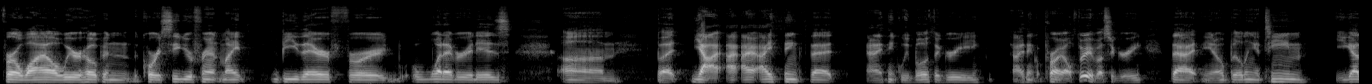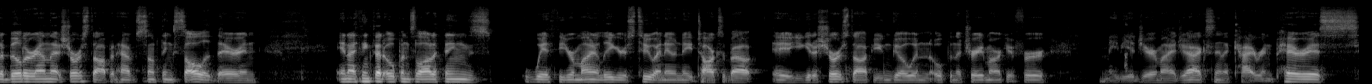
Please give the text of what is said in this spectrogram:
for a while. We were hoping the Corey Seager front might be there for whatever it is. Um, but yeah, I, I think that I think we both agree. I think probably all three of us agree that you know building a team, you got to build around that shortstop and have something solid there. And and I think that opens a lot of things with your minor leaguers too. I know Nate talks about hey, you get a shortstop, you can go and open the trade market for maybe a Jeremiah Jackson, a Kyren Paris.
